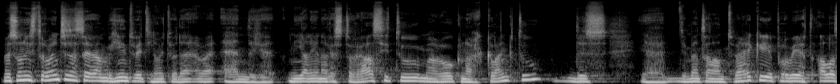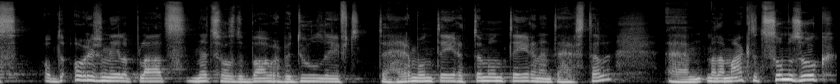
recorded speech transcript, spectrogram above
Met zo'n instrumentje, als je eraan begint, weet je nooit waar we eindigen. Niet alleen naar restauratie toe, maar ook naar klank toe. Dus ja, je bent aan het werken, je probeert alles op de originele plaats, net zoals de bouwer bedoeld heeft, te hermonteren, te monteren en te herstellen. Um, maar dat maakt het soms ook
